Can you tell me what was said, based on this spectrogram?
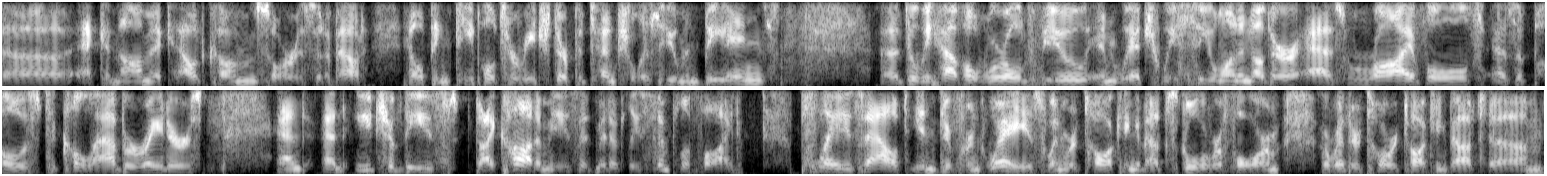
uh, economic outcomes or is it about helping people to reach their potential as human beings? Uh, do we have a worldview in which we see one another as rivals as opposed to collaborators? And, and each of these dichotomies, admittedly simplified, plays out in different ways when we're talking about school reform or whether we're talking about um,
